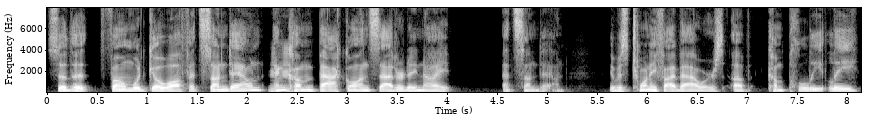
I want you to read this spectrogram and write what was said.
So the phone would go off at sundown and Mhm. come back on Saturday night at sundown. It was 25 hours of completely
